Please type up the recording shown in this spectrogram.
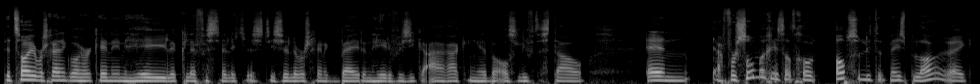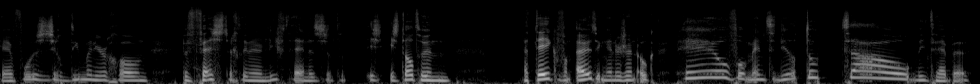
Dit zal je waarschijnlijk wel herkennen in hele kleffe stelletjes. Die zullen waarschijnlijk beide een hele fysieke aanraking hebben als liefdestaal. En ja, voor sommigen is dat gewoon absoluut het meest belangrijke. En voelen ze zich op die manier gewoon bevestigd in hun liefde. En is dat, is, is dat hun teken van uiting. En er zijn ook heel veel mensen die dat totaal niet hebben.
